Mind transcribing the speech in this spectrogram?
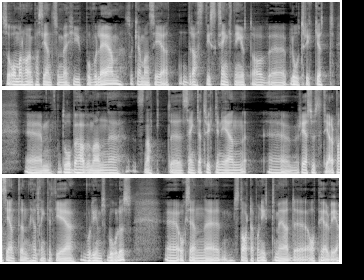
Så om man har en patient som är hypovolem så kan man se en drastisk sänkning av eh, blodtrycket. Ehm, då behöver man eh, snabbt eh, sänka trycken igen, resuscitera patienten, helt enkelt ge volymsbolus och sen starta på nytt med APRV.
